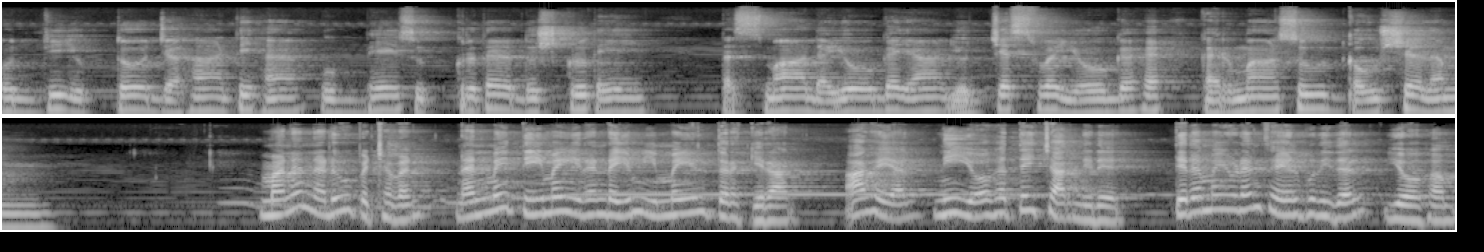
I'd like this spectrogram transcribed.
बुद्धियुक्तो जहातिह उभे सुकृतदुष्कृते तस्मादयोगया युज्यस्व योगः कर्मासु कौशलम् மன நடுவு பெற்றவன் நன்மை தீமை இரண்டையும் இம்மையில் துறக்கிறான் ஆகையால் நீ யோகத்தை சார்ந்திடு திறமையுடன் செயல்புரிதல் யோகம்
